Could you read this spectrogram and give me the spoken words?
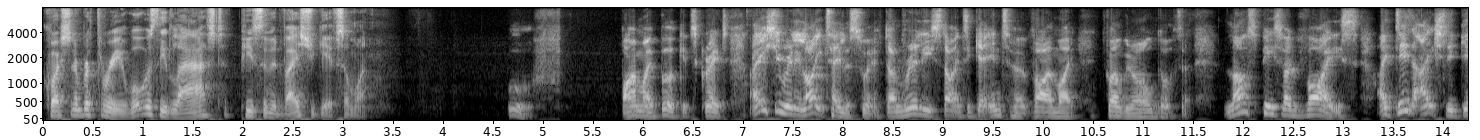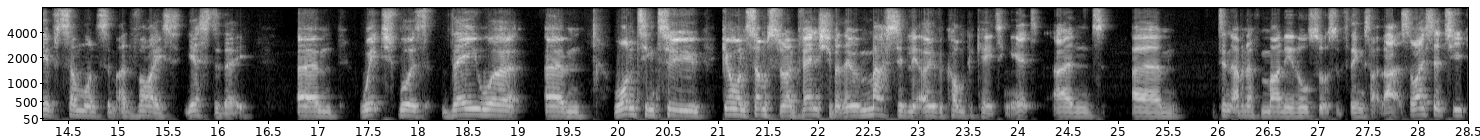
Question number three What was the last piece of advice you gave someone? Oof. Buy my book. It's great. I actually really like Taylor Swift. I'm really starting to get into her via my 12 year old daughter. Last piece of advice I did actually give someone some advice yesterday, um, which was they were um, wanting to go on some sort of adventure, but they were massively overcomplicating it and um, didn't have enough money and all sorts of things like that. So I said to you,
